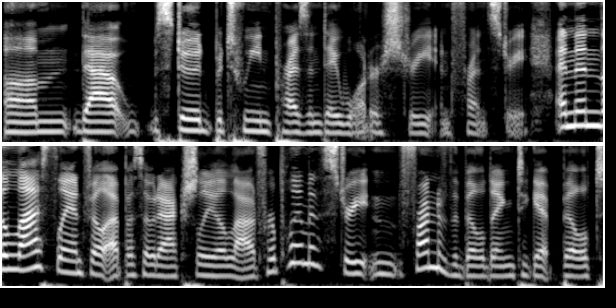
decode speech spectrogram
um, that stood between present day Water Street and Front Street. And then the last landfill episode actually allowed for Plymouth Street in front of the building to get built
